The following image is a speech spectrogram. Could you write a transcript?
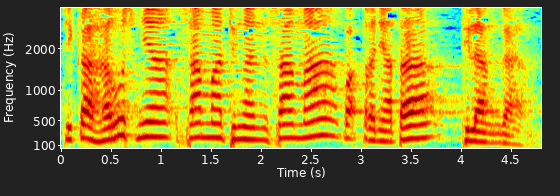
jika harusnya sama dengan sama, kok ternyata dilanggar.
